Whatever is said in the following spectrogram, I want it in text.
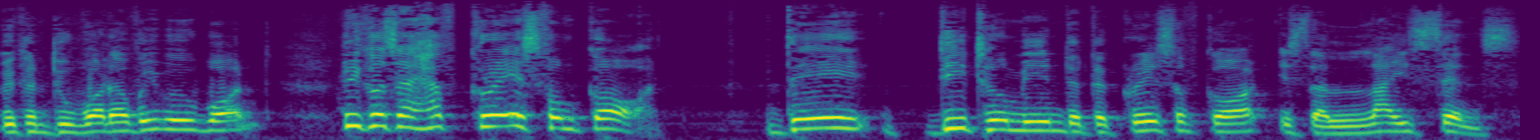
We can do whatever we want because I have grace from God. They determine that the grace of God is a license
